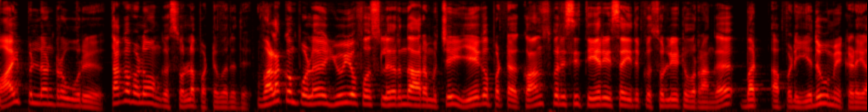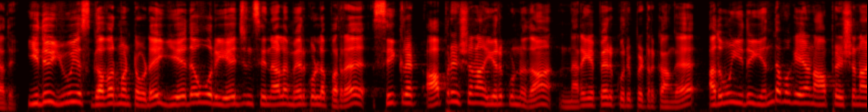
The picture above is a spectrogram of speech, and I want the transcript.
வாய்ப்பில்லைன்ற ஒரு தகவலும் அங்க சொல்லப்பட்டு வருது. வழக்கம் போல யூஎஃப்ஓஸ்ல இருந்து ஆரம்பிச்சு ஏகப்பட்ட கான்ஸ்பிரசி தியரிஸை இதுக்கு சொல்லிட்டு வர்றாங்க. பட் அப்படி எதுவுமே கிடையாது. இது யூஎஸ் கவர்மெண்டோட ஏதோ ஒரு ஏஜென்சினால மேற்கொள்ளப்படுற சீக்ரெட் ஆபரேஷனா இருக்குன்னு தான் நிறைய பேர் குறிப்பிட்டிருக்காங்க. அதுவும் இது எந்த வகையான ஆபரேஷனா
